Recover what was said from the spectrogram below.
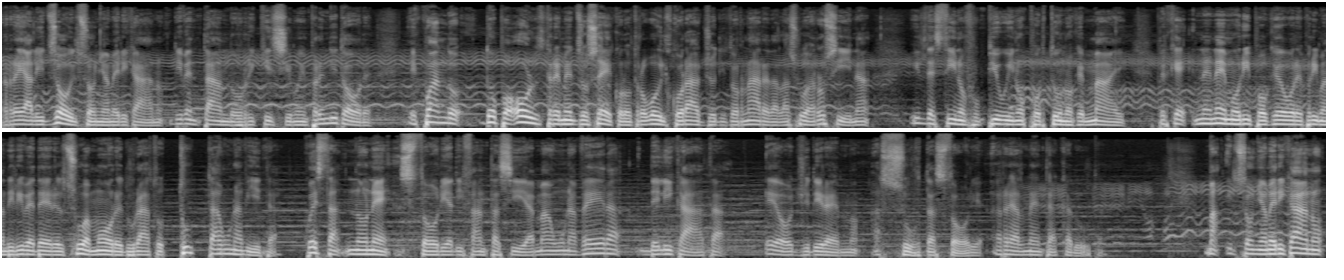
realizzò il sogno americano, diventando un ricchissimo imprenditore e quando dopo oltre mezzo secolo trovò il coraggio di tornare dalla sua Rosina, il destino fu più inopportuno che mai, perché Nenè morì poche ore prima di rivedere il suo amore durato tutta una vita. Questa non è storia di fantasia, ma una vera, delicata e oggi diremmo assurda storia, realmente accaduta. Ma il sogno americano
